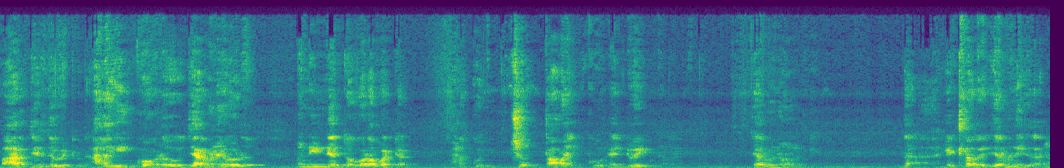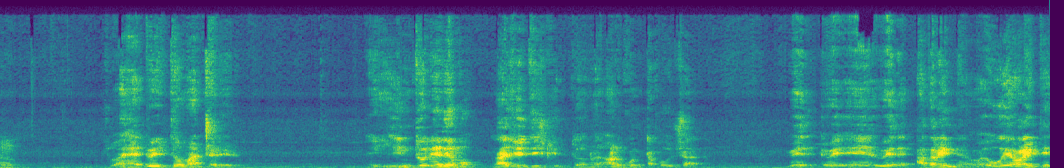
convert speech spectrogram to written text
భారతీయులతో పెట్టుకుని. అలాగే ఇంకొకడు జర్మనీ వాడు మన ఇండియన్తో గొడవ పట్టాడు వాళ్ళకి కొంచెం తల ఎక్కువ హెడ్ వెయిట్ జర్మనీ వాళ్ళకి. హిట్లర్ జర్మనీ కదా. సో హెడ్ వెయిట్తో మాట్లాడాడు. ఈయనతో నేనేమో రాజీవ్ దీక్షిత్తోను అనుకుంటా బహుశా. వేరే వేరే అదర్ ఎవరైతే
